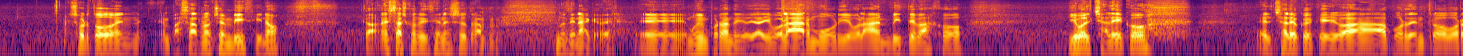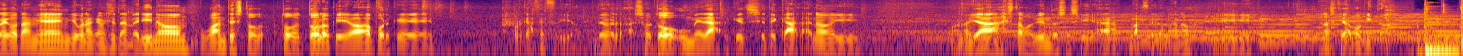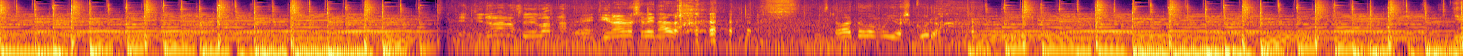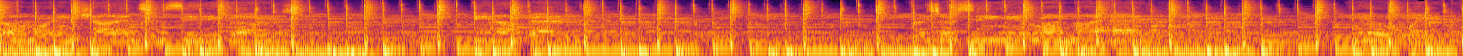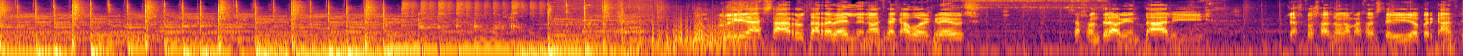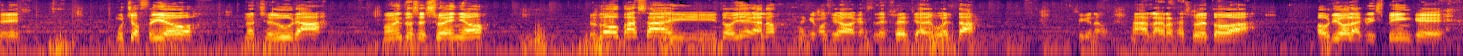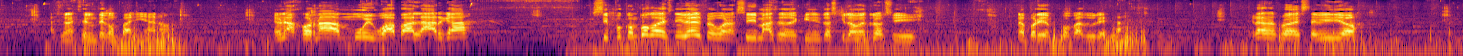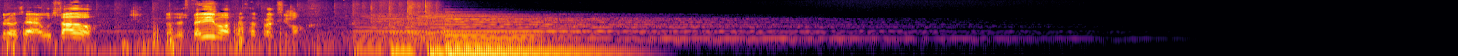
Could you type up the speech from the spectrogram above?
sobre todo en, en pasar noche en bici, ¿no? Claro, en estas condiciones es otra, no tiene nada que ver. Eh, muy importante, yo ya llevo la Armour, llevo la Ambit debajo, llevo el chaleco, el chaleco que lleva por dentro Borrego también, llevo una camiseta de merino, guantes, todo, todo, todo lo que llevaba porque, porque hace frío, de verdad. Sobre todo humedad, que se te cala, ¿no? Y bueno, ya estamos viendo eso sí, a Barcelona, ¿no? Y ya nos queda poquito. En Girona no se ve Barna. En Girona no se ve nada. Estaba todo muy oscuro. Esta ruta rebelde, ¿no? Hacia Cabo de Creus, esa frontera oriental y muchas cosas, ¿no? Que han pasado este vídeo, percances, mucho frío, noche dura, momentos de sueño, pero todo pasa y todo llega, ¿no? Aquí hemos llegado a Castelldefels ya de vuelta, así que no, nada, las gracias sobre todo a Auriol, a Crispin, que ha sido una excelente compañía, ¿no? Es una jornada muy guapa, larga, sí, po- con poco desnivel, pero bueno, sí, más de 500 kilómetros y no por poca dureza. Gracias por este vídeo, espero que os haya gustado. Nos despedimos, hasta el próximo.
